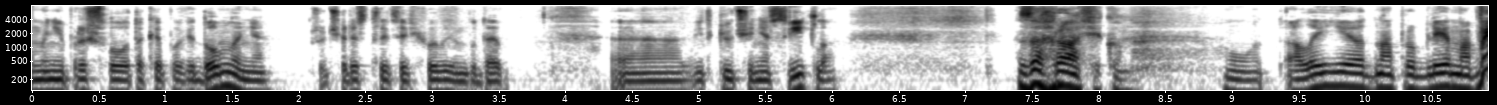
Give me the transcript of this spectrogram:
мені прийшло таке повідомлення, що через 30 хвилин буде е, відключення світла за графіком. От. Але є одна проблема. Ви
